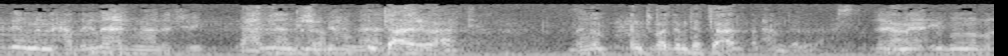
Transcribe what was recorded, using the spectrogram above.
كثير من الحاضرين لا يعرفون هذا الشيء. لا أنت نبههم أنت عارف أنت ما دمت تعرف الحمد لله نعم. يقولون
